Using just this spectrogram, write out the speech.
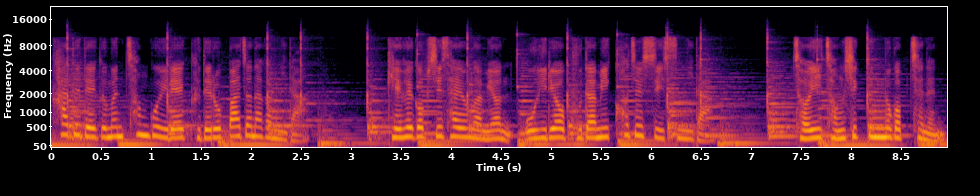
카드 대금은 청구일에 그대로 빠져나갑니다. 계획 없이 사용하면 오히려 부담이 커질 수 있습니다. 저희 정식 등록업체는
